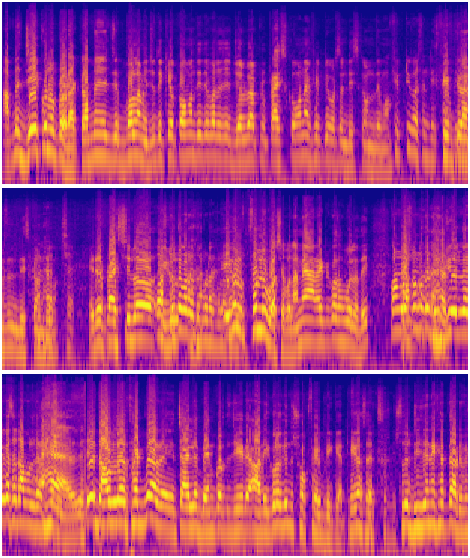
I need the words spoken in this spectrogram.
আপনি যে কোনো প্রোডাক্ট আপনি যে বললামই যদি কেউ প্রমাণ দিতে পারে যে জ্বলবে আপনি প্রাইস আমি ফিফটি পার্সেন্ট ডিসকাউন্ট দেবো। ডিসকাউন্ট দেবো। আচ্ছা। এটার প্রাইস ছিল এগুলো- ফুললি ওয়াশেবল আমি আর একটা কথা বলে দিই। তো এর কাছে ডাবল হ্যাঁ এই ডাবল লেয়ার থাকবে আর চাইলে ব্যান করতে যে আর এগুলো কিন্তু সব ফেব্রিকের ঠিক আছে। শুধু ডিজাইনের ক্ষেত্রে আর্টিফিশিয়াল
